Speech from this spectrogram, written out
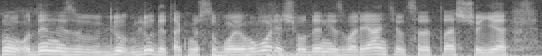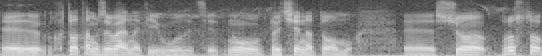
Ну, один із люди так між собою говорять, що один із варіантів це те, що є е, хто там живе на тій вулиці. Ну, причина тому. е, Що просто,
